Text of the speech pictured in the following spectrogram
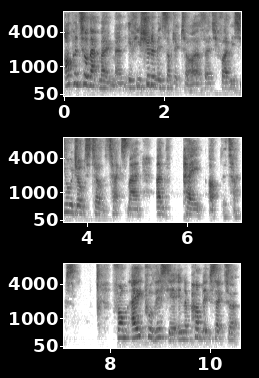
Up until that moment, if you should have been subject to IR35, it's your job to tell the taxman and pay up the tax. From April this year, in the public sector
